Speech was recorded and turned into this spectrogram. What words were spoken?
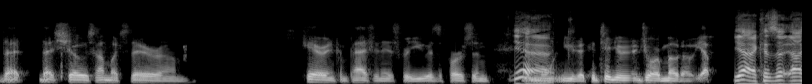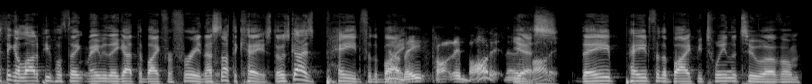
That that shows how much their um, care and compassion is for you as a person. Yeah. and want you to continue to enjoy moto. Yep. Yeah, because I think a lot of people think maybe they got the bike for free, and that's not the case. Those guys paid for the No, bike. they they bought it. No, yes, they bought it. they paid for the bike between the two of them.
